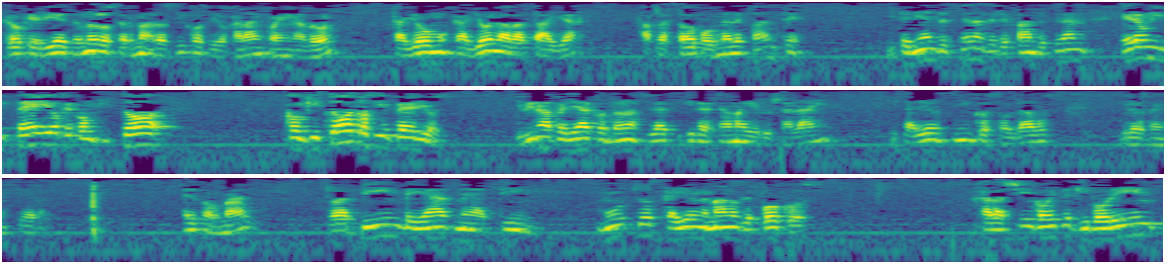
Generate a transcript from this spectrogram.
Creo que Eliezer, uno de los hermanos, los hijos de Yohanan Cohen cayó, cayó en la batalla, aplastado por un elefante. Y tenían decenas de elefantes. Eran, era un imperio que conquistó, conquistó otros imperios. Y vino a pelear contra una ciudad chiquita que se llama Jerusalén. Y salieron cinco soldados y los vencieron. Es normal. Rabin Beyat Meatim. Muchos cayeron en manos de pocos. Halashim, como dice Kiborim,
